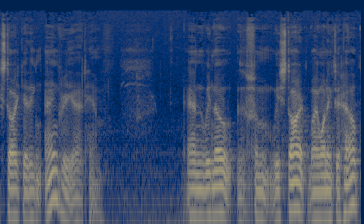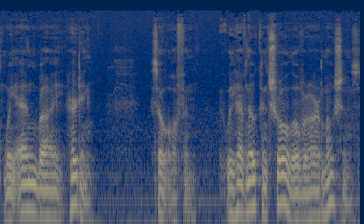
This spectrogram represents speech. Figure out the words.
start getting angry at him. And we know from we start by wanting to help, we end by hurting so often. We have no control over our emotions.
